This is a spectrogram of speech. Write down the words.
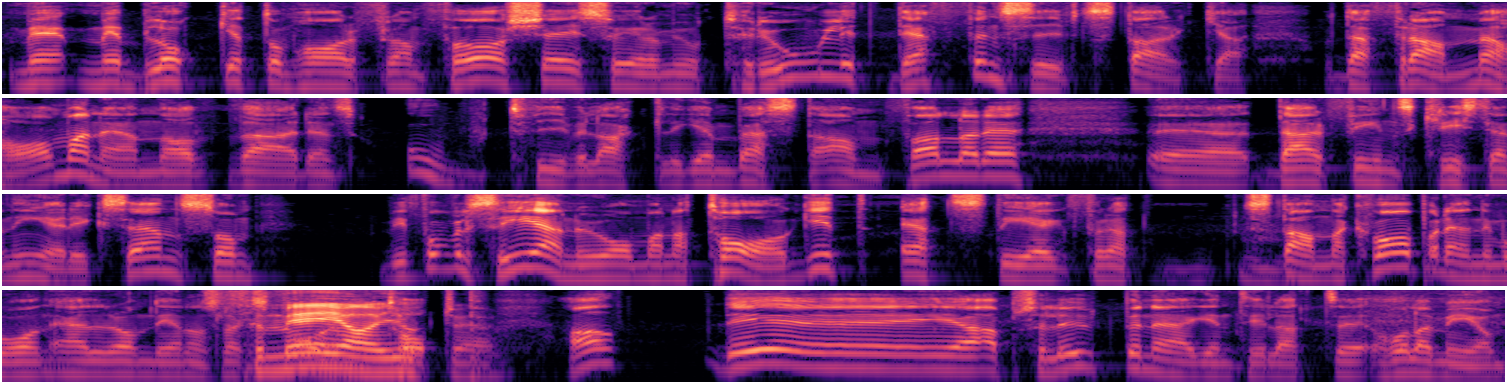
med, med blocket de har framför sig så är de ju otroligt defensivt starka. Och där framme har man en av världens otvivelaktigen bästa anfallare. Eh, där finns Christian Eriksen som vi får väl se nu om man har tagit ett steg för att stanna kvar på den nivån eller om det är någon slags För mig har han gjort det. Ja, det är jag absolut benägen till att eh, hålla med om.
